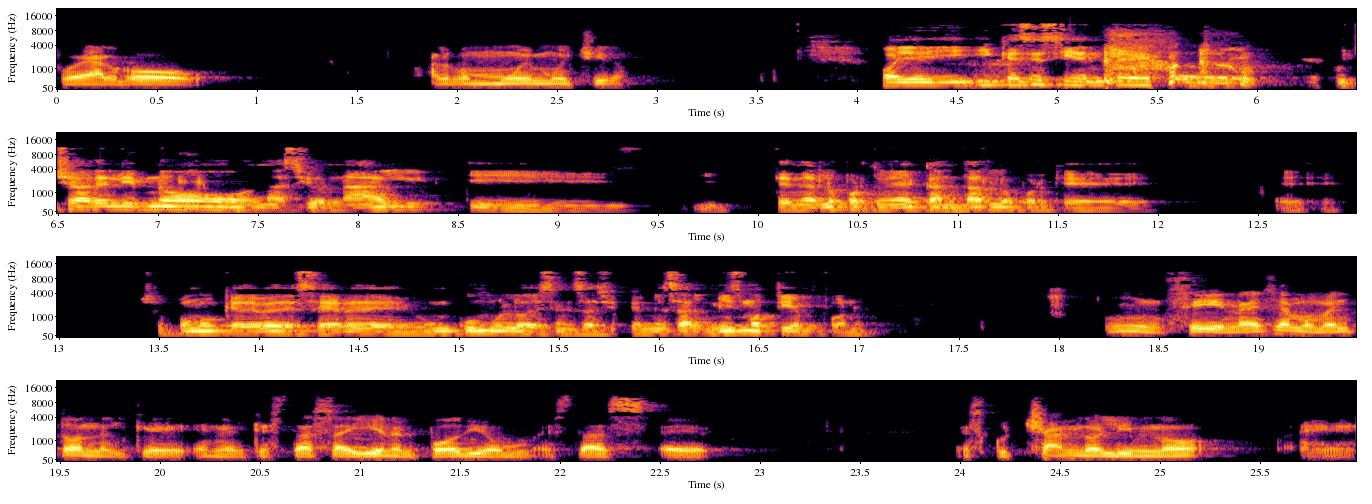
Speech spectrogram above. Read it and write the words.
fue algo, algo muy, muy chido. Oye, ¿y, qué se siente eh, escuchar el himno nacional y, y, tener la oportunidad de cantarlo? Porque eh, supongo que debe de ser eh, un cúmulo de sensaciones al mismo tiempo, ¿no? Mm, sí, en ese momento en el que, en el que estás ahí en el podio, estás eh, escuchando el himno, eh,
